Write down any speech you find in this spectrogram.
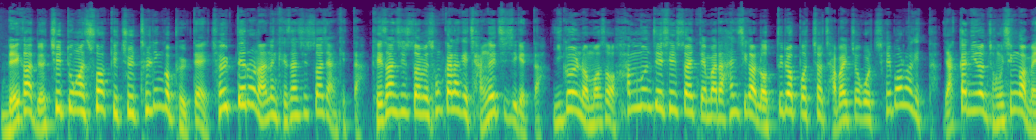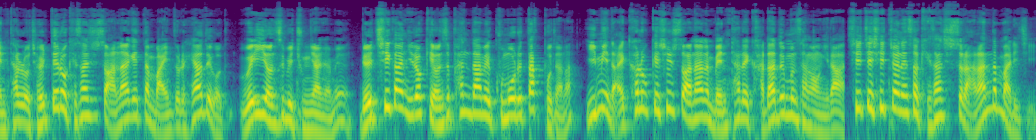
내가 며칠 동안 수학 기출 틀린 거 풀 때 절대로 나는 계산 실수하지 않겠다. 계산 실수하면 손가락에 장을 찢이겠다. 이걸 넘어서 한 문제 실수할 때마다 한 시간 엎드려 뻗쳐 자발적으로 체벌하겠다. 약간 이런 정신과 멘탈로 절대로 계산 실수 안 하겠다는 마인드를 해야 되거든. 왜 이 연습이 중요하냐면 며칠간 이렇게 연습한 다음에 구모를 딱 보잖아. 이미 날카롭게 실수 안 하는 멘탈을 가다듬은 상황이라 실제 실전에서 계산 실수를 안 한단 말이지.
